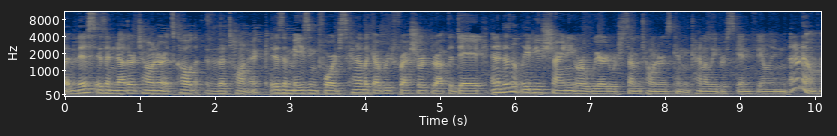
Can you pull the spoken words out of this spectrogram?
but this is another toner. It's called The Tonic. It is amazing for just kind of like a refresher throughout the day, and it doesn't leave you shiny or weird, which some toners can kind of leave your skin feeling, I don't know.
